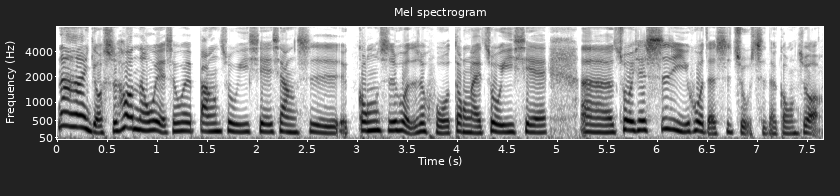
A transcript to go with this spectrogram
那有时候呢，我也是会帮助一些像是公司或者是活动来做一些呃做一些司仪或者是主持的工作。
